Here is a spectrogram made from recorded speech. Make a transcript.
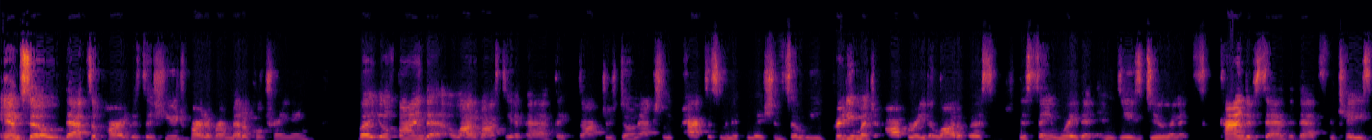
And so that's a part, it's a huge part of our medical training. But you'll find that a lot of osteopathic doctors don't actually practice manipulation. So we pretty much operate a lot of us the same way that MDs do. And it's kind of sad that that's the case.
